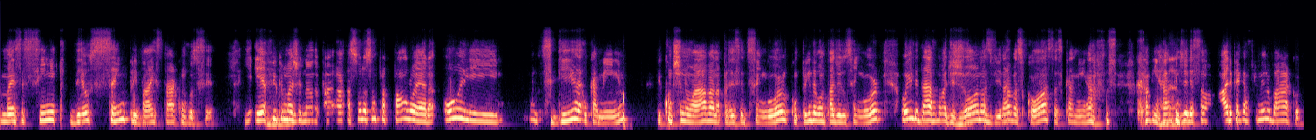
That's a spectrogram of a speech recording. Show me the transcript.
mas sim é que Deus sempre vai estar com você. E, e eu fico uhum. imaginando, a, a solução para Paulo era ou ele seguia o caminho e continuava na presença do Senhor, cumprindo a vontade do Senhor, ou ele dava uma de Jonas, virava as costas, caminhava, caminhava em direção ao mar e pegava o primeiro barco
